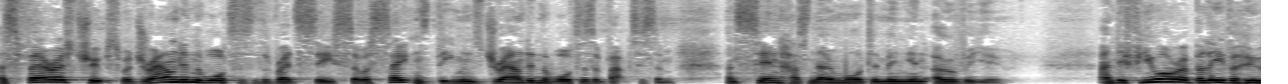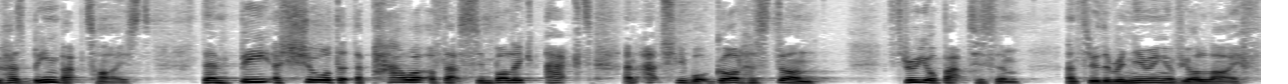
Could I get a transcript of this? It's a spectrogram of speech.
As Pharaoh's troops were drowned in the waters of the Red Sea, so are Satan's demons drowned in the waters of baptism, and sin has no more dominion over you. And if you are a believer who has been baptized, then be assured that the power of that symbolic act and actually what God has done through your baptism and through the renewing of your life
